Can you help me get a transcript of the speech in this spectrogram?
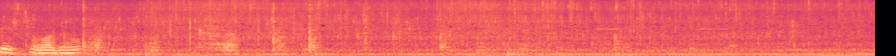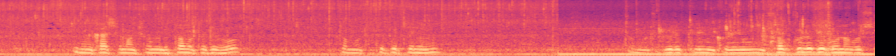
পেস্টটা ভাজা হোক খাসি মাংসের মধ্যে টমেটো দেবো টমেটোটা কেটে নিই টমেটোগুলো ক্লিন করে নিই সবগুলো দেবো না অবশ্য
